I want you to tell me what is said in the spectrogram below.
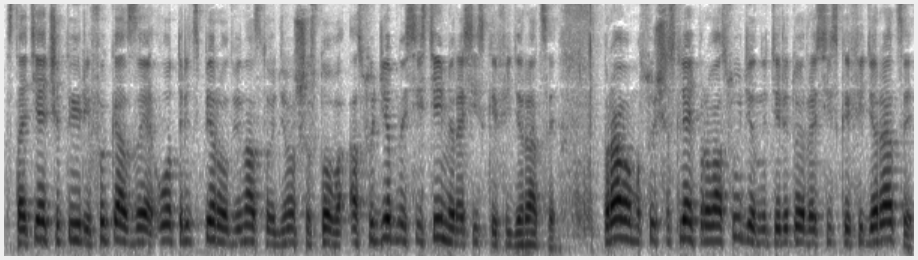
статья 4 ФКЗ от 31.12.96 о судебной системе Российской Федерации, правом осуществлять правосудие на территории Российской Федерации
